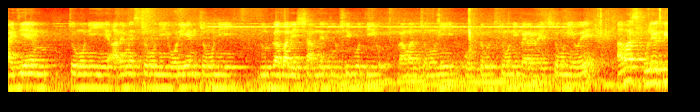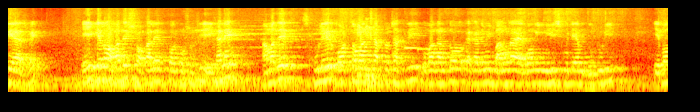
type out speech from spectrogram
আইজিএম চমুনি আরএমএস চমুনি, ওরিয়েন্ট চমুনি, দুর্গাবাড়ির সামনে তুলসীপতি রামান চমুনি পোস্টবোর্ড চমুনি, প্যারাডাইস চমুনি হয়ে আবার স্কুলে ফিরে আসবে। এই গেল আমাদের সকালের কর্মসূচি। এখানে আমাদের স্কুলের বর্তমান ছাত্রছাত্রী, উমাকান্ত একাডেমি বাংলা এবং ইংলিশ মিডিয়াম দুটোরই এবং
